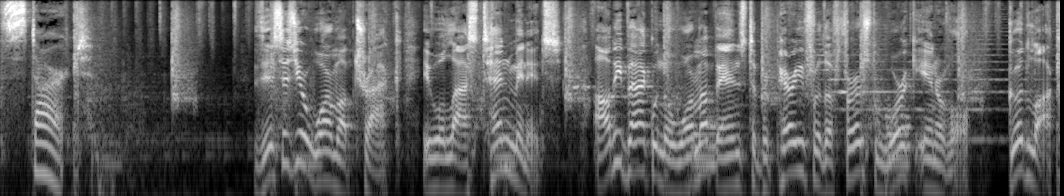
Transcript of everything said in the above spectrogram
Start. This is your warm up track. It will last 10 minutes. I'll be back when the warm up ends to prepare you for the first work interval. Good luck.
